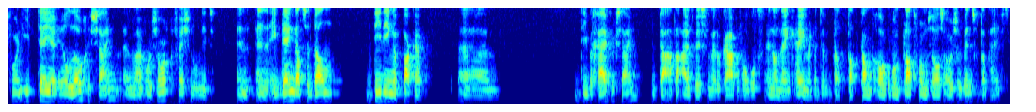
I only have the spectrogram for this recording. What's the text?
voor een IT'er heel logisch zijn, maar voor een zorgprofessional niet. En, en ik denk dat ze dan die dingen pakken uh, die begrijpelijk zijn, data uitwisselen met elkaar bijvoorbeeld, en dan denken, hé, hey, maar dat, dat, dat kan toch ook op een platform zoals Ozo Windsor dat heeft.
